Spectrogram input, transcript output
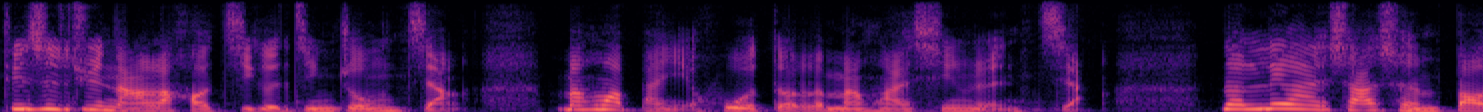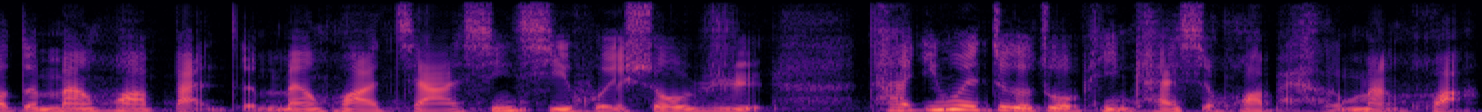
电视剧拿了好几个金钟奖，漫画版也获得了漫画新人奖。那《恋爱沙尘暴》的漫画版的漫画家新奇回收日，他因为这个作品开始画百合漫画。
